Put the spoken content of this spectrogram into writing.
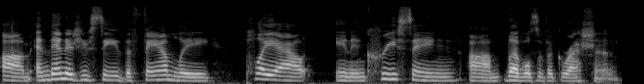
um, and then as you see the family play out in increasing um, levels of aggression.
